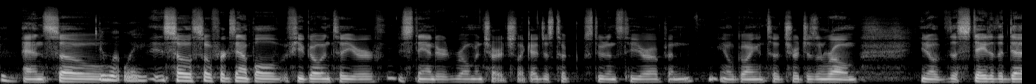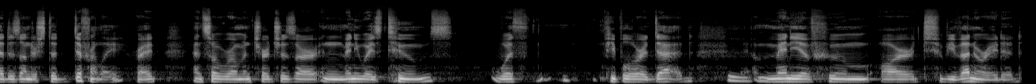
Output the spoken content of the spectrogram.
Mm. And so In what way? So so for example, if you go into your standard Roman church, like I just took students to Europe and you know going into churches in Rome, you know the state of the dead is understood differently right and so roman churches are in many ways tombs with people who are dead mm. many of whom are to be venerated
